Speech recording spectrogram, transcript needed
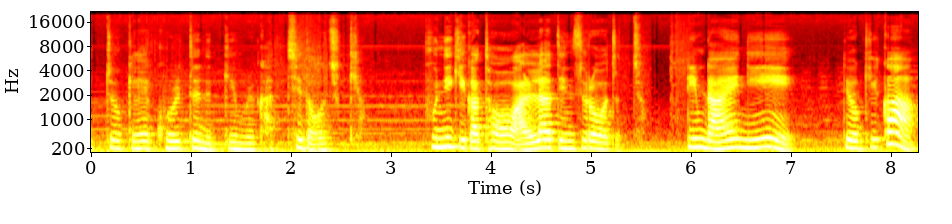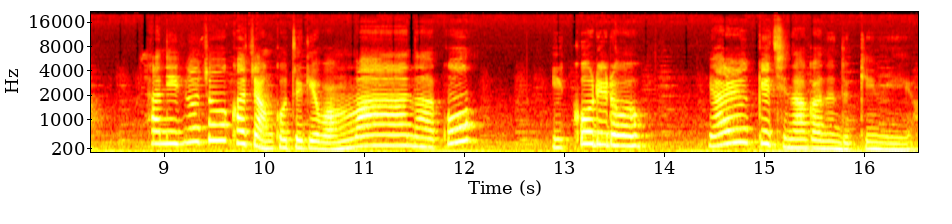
이쪽에 골드 느낌을 같이 넣어줄게요. 분위기가 더 알라딘스러워졌죠. 립 라인이 여기가 산이 뾰족하지 않고 되게 완만하고 입꼬리로 얇게 지나가는 느낌이에요.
